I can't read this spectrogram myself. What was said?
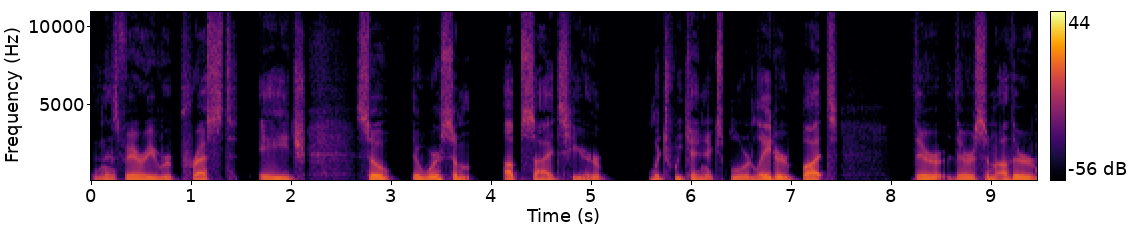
in this very repressed age. So there were some upsides here, which we can explore later, but there there are some other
